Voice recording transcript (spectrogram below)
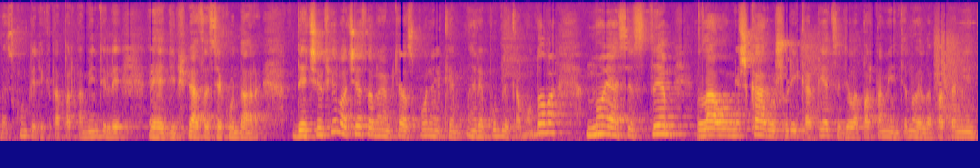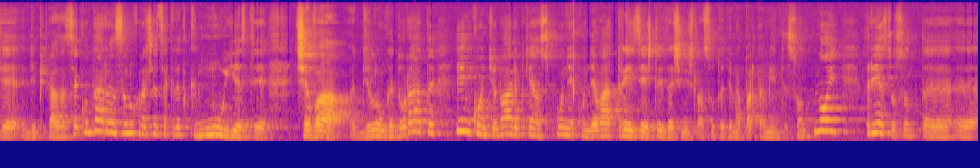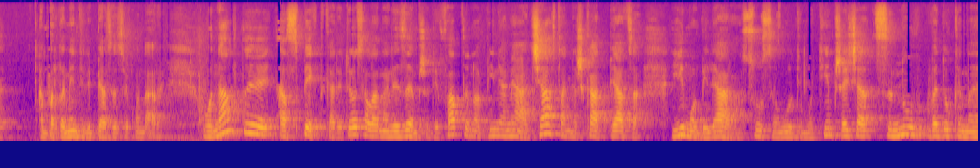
mai scumpe decât apartamentele de pe piața secundară. Deci, în felul acesta, noi am putea spune că în Republica Moldova noi asistăm la o mișcare ușurică a pieței de la apartamente noi la apartamente de pe piața secundară, însă lucrul acesta cred că nu este ceva de lungă durată. În continuare putem spune că undeva 30-35% din apartamente sunt noi, restul sunt uh, uh, apartamente de piață secundară. Un alt uh, aspect care trebuie să-l analizăm și de fapt în opinia mea aceasta a mișcat piața imobiliară în sus în ultimul timp și aici să nu vă duc în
